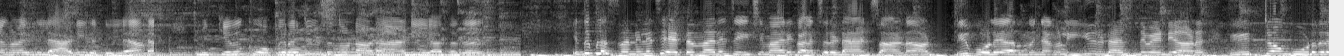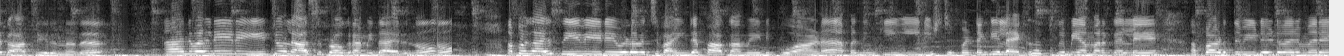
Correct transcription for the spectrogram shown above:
ഞങ്ങൾ ഇതിൽ ആഡ് ചെയ്തിട്ടില്ല. മിക്കതും കോപ്പിറൈറ്റ് കിട്ടുന്നതുകൊണ്ട് അവിടെ ആഡ് ചെയ്യാത്തത്. ഇത് പ്ലസ് വണ്ണിലെ ചേട്ടന്മാരും ചേച്ചിമാരും കളിച്ചൊരു ഡാൻസ് ആണ്. അടിപൊളിയായിരുന്നു. ഞങ്ങൾ ഈ ഒരു ഡാൻസിന് വേണ്ടിയാണ് ഏറ്റവും കൂടുതൽ കാത്തിരുന്നത്. ആനുവൽ ഡേയുടെ ഏറ്റവും ലാസ്റ്റ് പ്രോഗ്രാം ഇതായിരുന്നു. അപ്പോൾ ഗൈസ് ഈ വീഡിയോ ഇവിടെ വെച്ച് വൈൻഡപ്പ് ആക്കാൻ വേണ്ടി പോവാണ്. അപ്പോൾ നിങ്ങൾക്ക് ഈ വീഡിയോ ഇഷ്ടപ്പെട്ടെങ്കിൽ ലൈക്ക് സബ്സ്ക്രൈബ് ചെയ്യാൻ മറക്കല്ലേ? അപ്പോൾ അടുത്ത വീഡിയോ ആയിട്ട് വരും വരെ.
